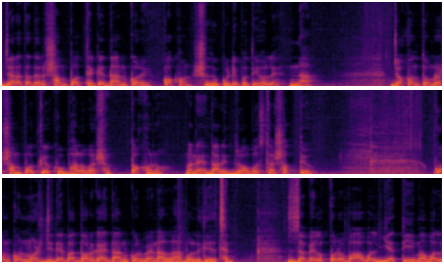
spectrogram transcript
যারা তাদের সম্পদ থেকে দান করে, কখন শুধু কোটিপতি হলে? না। যখন তোমরা সম্পদকে খুব ভালোবাসো, তখনও। মানে দারিদ্র অবস্থা সত্ত্বেও। কোন কোন মসজিদে বা দরগায় দান করবেন? আল্লাহ বলে দিয়েছেন, জবিল কোরবা ওয়াল ইয়তিমা ওয়াল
